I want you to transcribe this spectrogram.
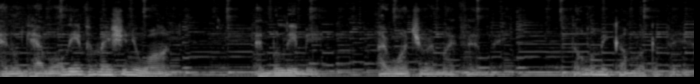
and have all the information you want. And believe me, I want you in my family. Don't let me come looking for you.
